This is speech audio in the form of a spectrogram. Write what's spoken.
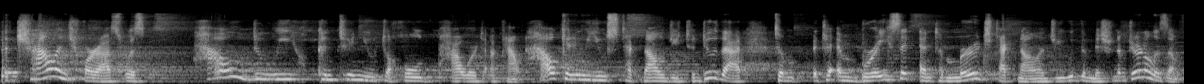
The challenge for us was how do we continue to hold power to account? How can we use technology to do that, to, to embrace it and to merge technology with the mission of journalism?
